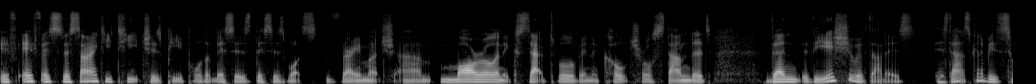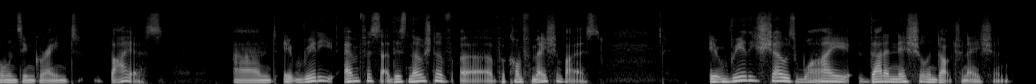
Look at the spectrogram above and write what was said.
if if a society teaches people that this is this is what's very much um, moral and acceptable within a cultural standard, then the issue with that is is that's going to be someone's ingrained bias, and it really emphasizes this notion of uh, of a confirmation bias. It really shows why that initial indoctrination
